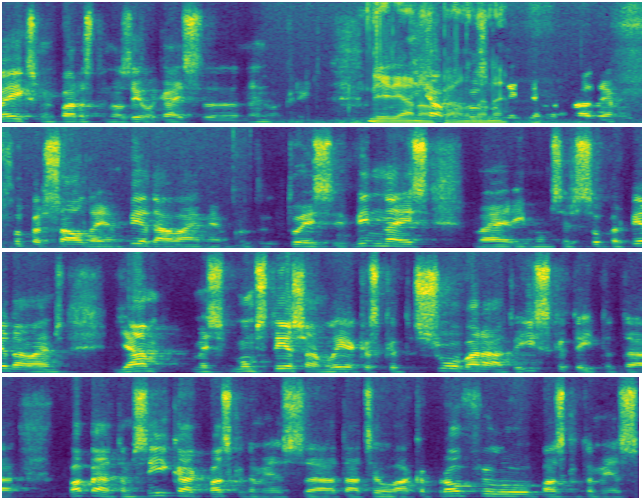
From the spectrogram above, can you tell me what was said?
veiksmi parasti no zila gaisa nenokrīt. Ir jānopelna, ne? Tādiem super saldējiem piedāvājumiem, kur tu esi vinnējis, vai arī mums ir super piedāvājums. Ja mēs, mums tiešām liekas, ka šo varētu izskatīt, tad papētām sīkāk, paskatāmies tā cilvēka profilu, paskatāmies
